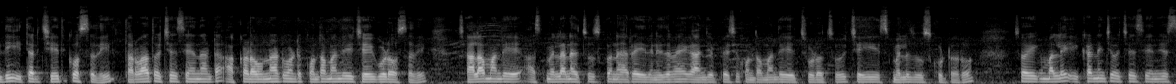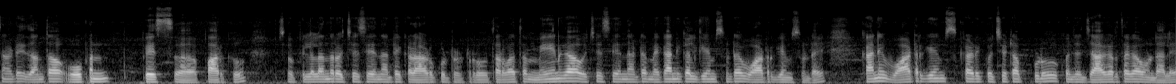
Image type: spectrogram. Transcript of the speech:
ఇది ఇతని చేతికి వస్తుంది. తర్వాత వచ్చేసి ఏంటంటే అక్కడ ఉన్నటువంటి కొంతమంది చేయి కూడా వస్తుంది. చాలామంది ఆ స్మెల్ అనేది చూసుకుని అరే ఇది నిజమేగా అని చెప్పేసి కొంతమంది చూడొచ్చు. చెయ్యి స్మెల్ చూసుకుంటారు. సో ఇక మళ్ళీ ఇక్కడ నుంచి వచ్చేసి ఏం చేస్తున్నారంటే ఇదంతా ఓపెన్ స్పేస్ పార్కు. సో పిల్లలందరూ వచ్చేసి ఏంటంటే ఇక్కడ ఆడుకుంటుంటారు. తర్వాత మెయిన్గా వచ్చేసి ఏంటంటే మెకానికల్ గేమ్స్ ఉంటాయి వాటర్ గేమ్స్ ఉంటాయి. కానీ వాటర్ గేమ్స్ కాడికి వచ్చేటప్పుడు కొంచెం జాగ్రత్తగా ఉండాలి.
